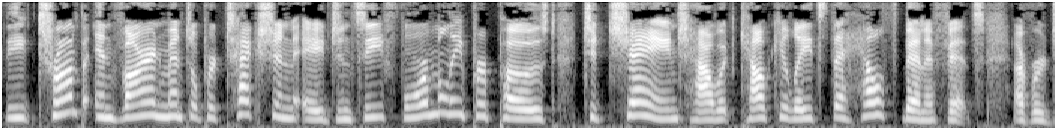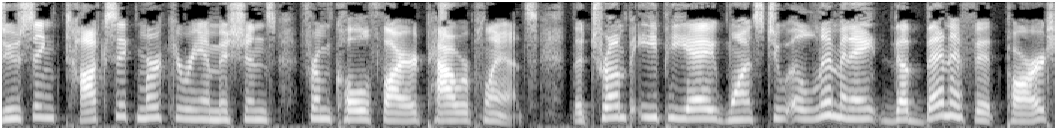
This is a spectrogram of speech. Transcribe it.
the Trump Environmental Protection Agency formally proposed to change how it calculates the health benefits of reducing toxic mercury emissions from coal fired power plants. The Trump EPA wants to eliminate the benefit part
